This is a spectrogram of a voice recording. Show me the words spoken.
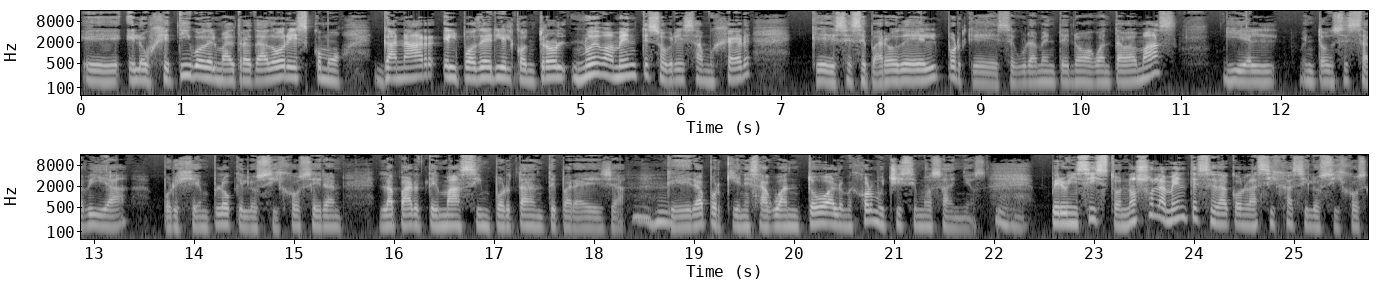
Eh, el objetivo del maltratador es como ganar el poder y el control nuevamente sobre esa mujer que se separó de él porque seguramente no aguantaba más y él entonces sabía por ejemplo, que los hijos eran la parte más importante para ella, que era por quienes aguantó a lo mejor muchísimos años. Pero insisto, no solamente se da con las hijas y los hijos,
